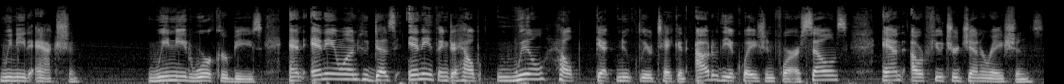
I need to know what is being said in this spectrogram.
We need action. We need worker bees. And anyone who does anything to help will help get nuclear taken out of the equation for ourselves and our future generations.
